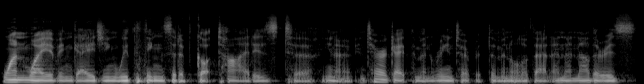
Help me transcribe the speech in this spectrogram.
one way of engaging with things that have got tired is to, you know, interrogate them and reinterpret them and all of that. And another is,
